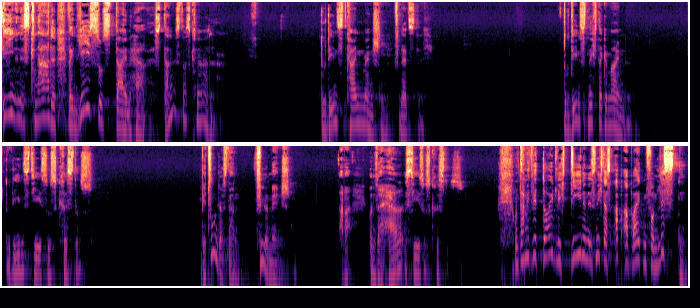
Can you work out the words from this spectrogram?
Dienen ist Gnade. Wenn Jesus dein Herr ist, dann ist das Gnade. Du dienst keinen Menschen letztlich. Du dienst nicht der Gemeinde. Du dienst Jesus Christus. Wir tun das dann für Menschen. Aber unser Herr ist Jesus Christus. Und damit wird deutlich, dienen ist nicht das Abarbeiten von Listen.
